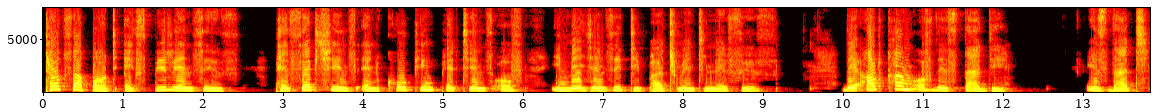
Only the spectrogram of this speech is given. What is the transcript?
talks about experiences, perceptions, and coping patterns of emergency department nurses. The outcome of the study is that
